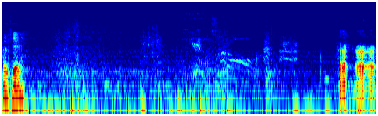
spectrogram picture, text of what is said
Okay. okay.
